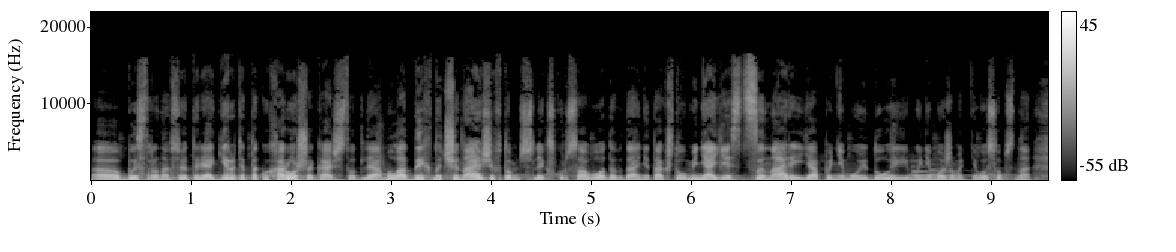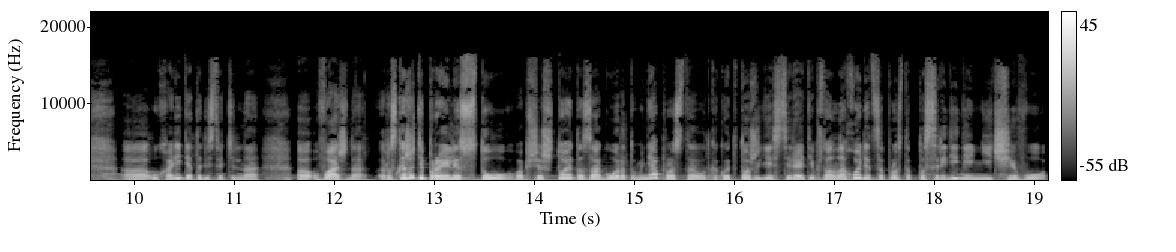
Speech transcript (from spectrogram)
э, быстро на все это реагировать. Это такое хорошее качество для молодых, начинающих, в том числе экскурсоводов, экскурсоводов, да, не так, что у меня есть сценарий, я по нему иду, и мы не можем от него, собственно, э, уходить. Это действительно э, важно. Расскажите про Элисту. Вообще, что это за город? У меня просто вот какой-то тоже есть стереотип, что она находится просто посередине ничего.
